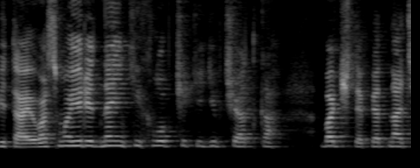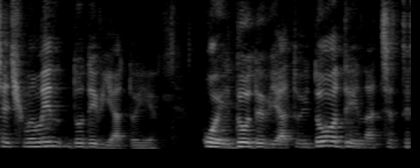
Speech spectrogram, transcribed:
Вітаю вас, мої рідненькі хлопчики, дівчатка. Бачите, 15 хвилин до 9. Ой, до 9, до 11.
